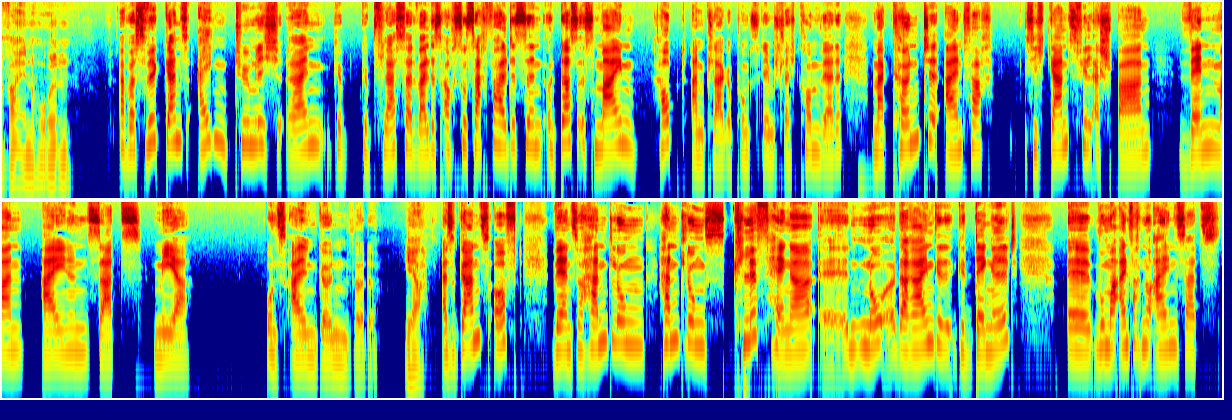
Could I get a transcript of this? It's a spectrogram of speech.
reinholen. Aber es wirkt ganz eigentümlich reingepflastert, weil das auch so Sachverhalte sind. Und das ist mein Hauptanklagepunkt, zu dem ich gleich kommen werde. Man könnte einfach sich ganz viel ersparen, wenn man einen Satz mehr uns allen gönnen würde. Ja. Also ganz oft werden so Handlungen, Handlungscliffhanger äh, no, da reingedengelt, äh, wo man einfach nur einen Satz.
